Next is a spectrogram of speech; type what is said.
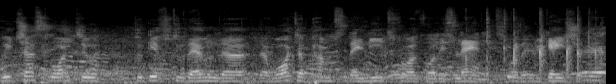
we just want to to give to them the, the water pumps they need for, for this land, for the irrigation. Eh,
